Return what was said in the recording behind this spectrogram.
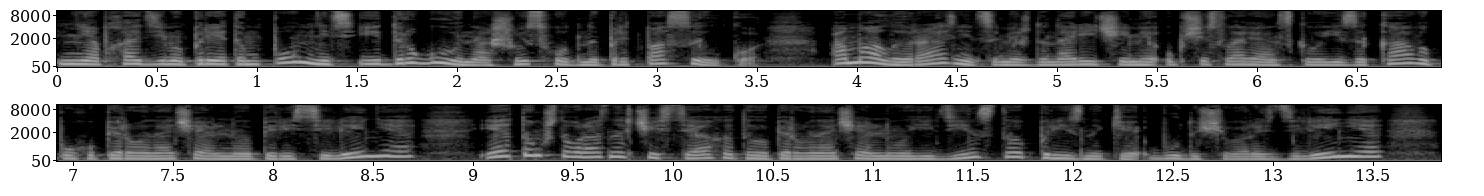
Необходимо при этом помнить и другую нашу исходную предпосылку о малой разнице между наречиями общеславянского языка в эпоху первоначального переселения и о том, что в разных частях этого первоначального единства признаки будущего разделения –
